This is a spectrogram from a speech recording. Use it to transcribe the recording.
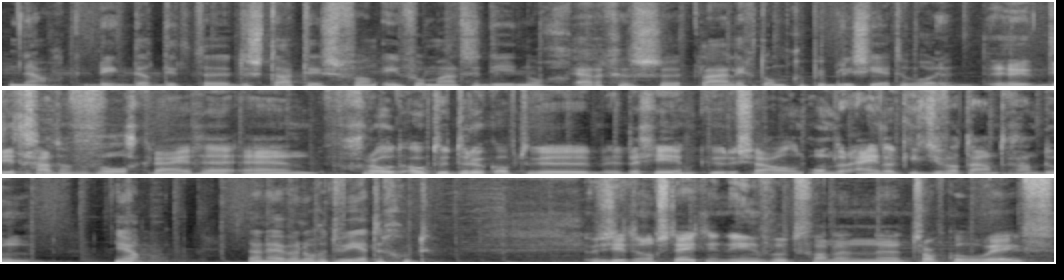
Nou, ik denk dat dit eh, de start is van informatie die nog ergens klaar ligt om gepubliceerd te worden. Dit gaat een vervolg krijgen en groot ook de druk op de regering van Curaçao om er eindelijk iets wat aan te gaan doen. Ja, dan hebben we nog het weer te goed. We zitten nog steeds in de invloed van een tropical wave.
